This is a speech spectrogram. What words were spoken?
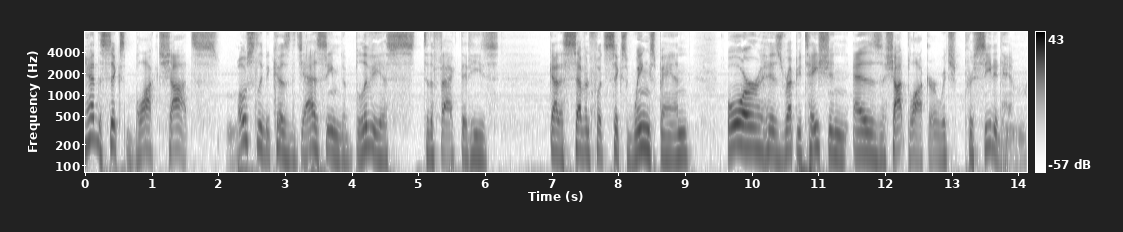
had the six blocked shots mostly because the Jazz seemed oblivious to the fact that he's got a seven foot six wingspan or his reputation as a shot blocker, which preceded him.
